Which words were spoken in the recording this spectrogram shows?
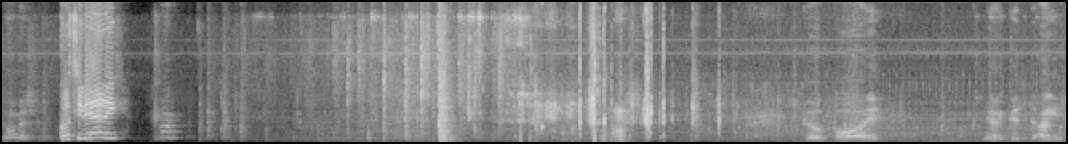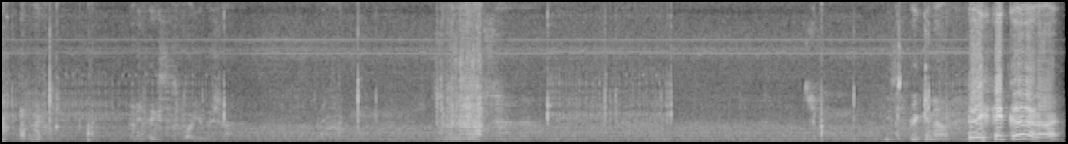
Come on, Bishop. Go see daddy. Come on. Good boy. You're a good doggy. Come here. Let me fix this for you, Bishop. There it is. He's freaking out. Do they fit good or not?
